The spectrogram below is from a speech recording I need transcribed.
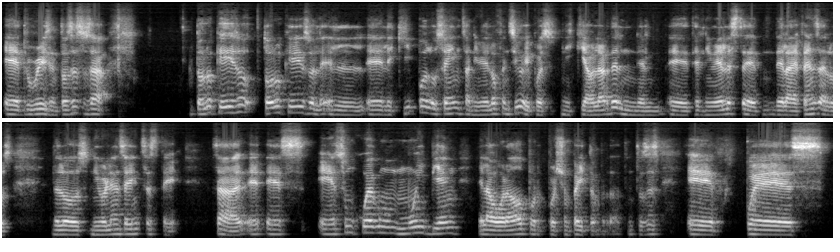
eh, Drew Brees. Entonces, o sea, todo lo que hizo, todo lo que hizo el, el, equipo de los Saints a nivel ofensivo, y pues ni que hablar del, del, eh, del nivel este, de la defensa de los, de los New Orleans Saints, este, o sea, e, es, es un juego muy bien elaborado por, por Sean Payton, ¿verdad? Entonces, eh, pues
